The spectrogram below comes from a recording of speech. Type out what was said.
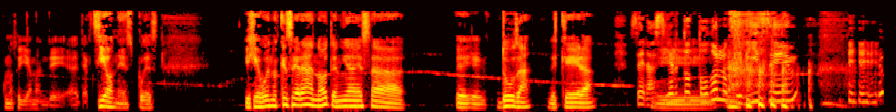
¿cómo se llaman? De, de acciones, pues. Dije, bueno, ¿qué será, no? Tenía esa eh, duda de qué era. ¿Será Y- cierto todo lo que dicen?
